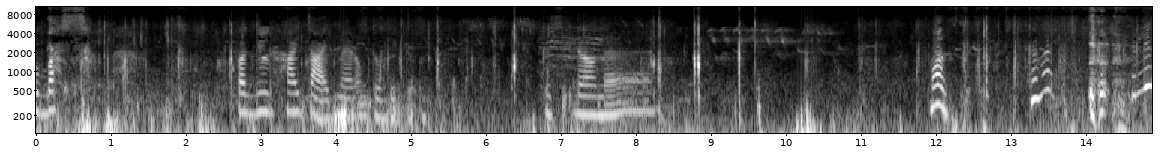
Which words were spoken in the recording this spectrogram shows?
Hubas. Pag high tide, merong tubig doon. Kasi down there. Maul. Come on. Dali.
